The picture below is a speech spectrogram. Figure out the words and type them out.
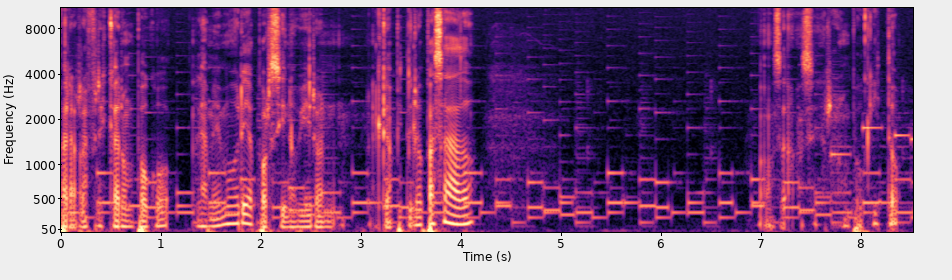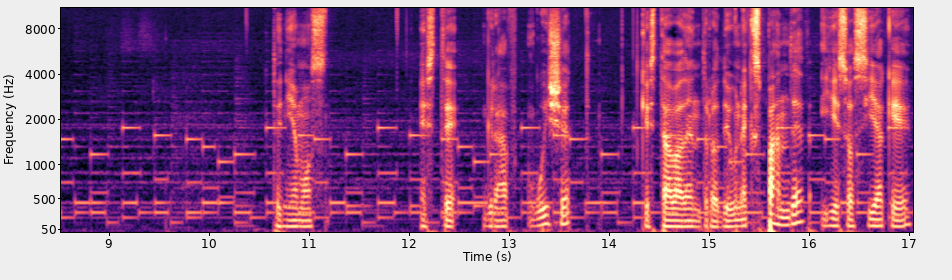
Para refrescar un poco la memoria, por si no vieron el capítulo pasado, vamos a cerrar un poquito. Teníamos este graph widget que estaba dentro de un expanded y eso hacía que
